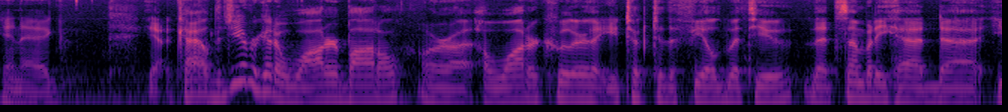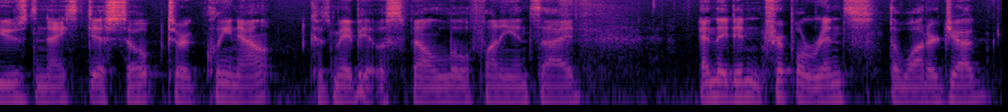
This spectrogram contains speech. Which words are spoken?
in ag. Yeah, Kyle, did you ever get a water bottle or a, a water cooler that you took to the field with you that somebody had uh, used a nice dish soap to clean out because maybe it was smelling a little funny inside? and they didn't triple rinse the water jug,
